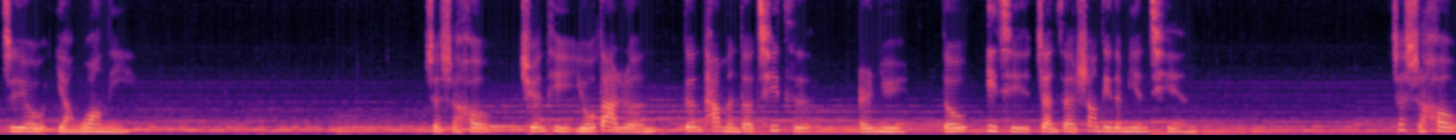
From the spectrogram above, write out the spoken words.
只有仰望你。这时候，全体犹大人跟他们的妻子、儿女都一起站在上帝的面前。这时候，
